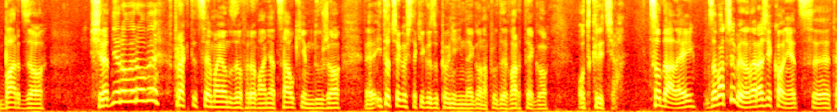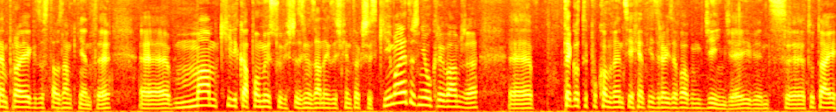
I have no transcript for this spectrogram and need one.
bardzo średnio rowerowe, w praktyce mają do zaoferowania całkiem dużo e, i to czegoś takiego zupełnie innego, naprawdę wartego odkrycia. Co dalej? Zobaczymy. No na razie koniec. E, Ten projekt został zamknięty. E, Mam kilka pomysłów jeszcze związanych ze Świętokrzyskim, ale też nie ukrywam, że e, tego typu konwencje chętnie zrealizowałbym gdzie indziej, więc tutaj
